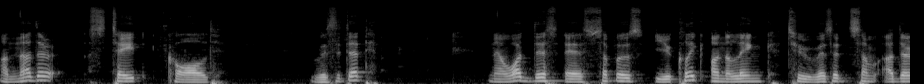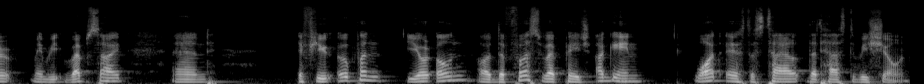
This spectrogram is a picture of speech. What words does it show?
another state called visited. Now what this is, suppose you click on a link to visit some other maybe website and if you open your own or the first web page again, what is the style that has to be shown?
